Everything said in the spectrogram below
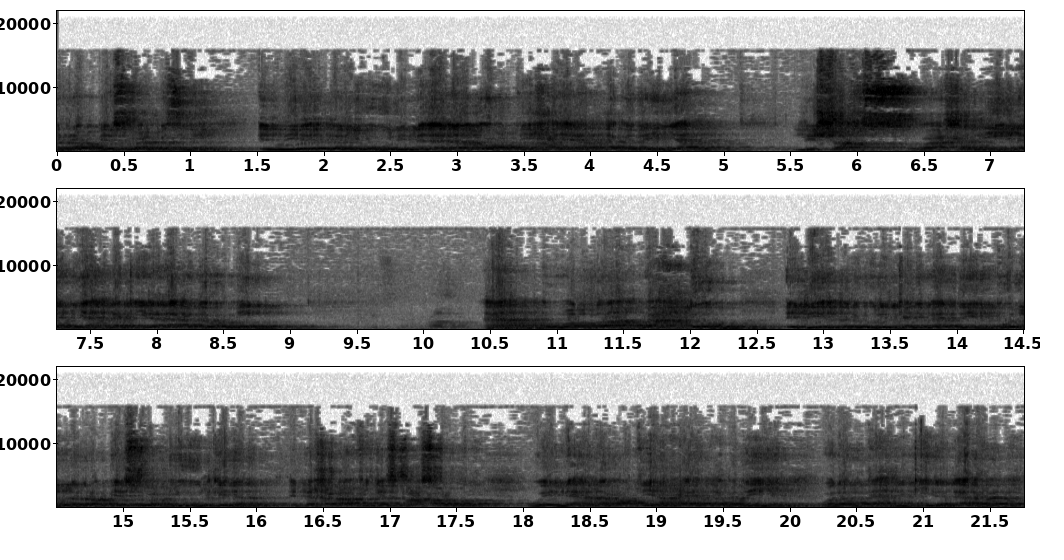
الرب يسوع المسيح اللي يقدر يقول ان أنا اعطي حياه ابديه لشخص واخليه لن يهلك إلى الابد هو مين؟ ها؟ هو الله وحده اللي يقدر يقول الكلمات دي، كون ان الرب يسوع بيقول كده ان خرافي تسمع صوتي وان أنا اعطيها حياه ابديه ولن تهلك إلى الابد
